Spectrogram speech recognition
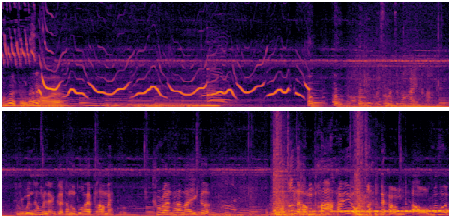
我没有准备好哎。你为什么这么害怕？你问他们两个，他们不害怕吗？突然他来一个，我真的很怕，因为我 真的很怕，我不是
